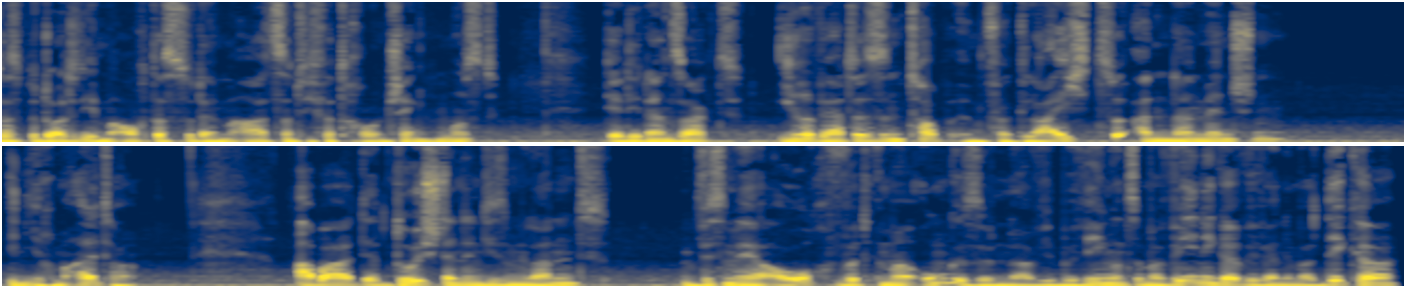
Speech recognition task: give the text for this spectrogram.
Das bedeutet eben auch, dass du deinem Arzt natürlich Vertrauen schenken musst, der dir dann sagt, ihre Werte sind top im Vergleich zu anderen Menschen in ihrem Alter. Aber der Durchschnitt in diesem Land, wissen wir ja auch, wird immer ungesünder. Wir bewegen uns immer weniger, wir werden immer dicker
